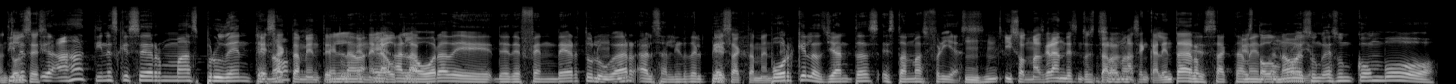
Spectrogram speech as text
Entonces, tienes que, ajá, tienes que ser más prudente, ¿no? Exactamente, En la, en el eh, a la hora de, de defender tu lugar al salir del pit. Exactamente. Porque las llantas están más frías. y son más grandes, entonces tardan más- más en calentar. Exactamente, Es todo un ¿no? Es un, es un combo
